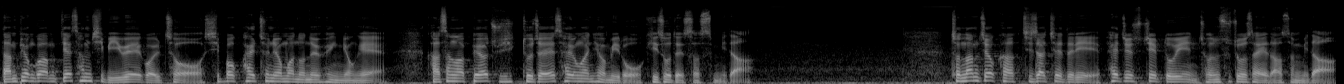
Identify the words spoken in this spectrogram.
남편과 함께 32회에 걸쳐 10억 8천여만 원을 횡령해 가상화폐와 주식 투자에 사용한 혐의로 기소됐었습니다. 전남 지역 각 지자체들이 폐지 수집도인 전수조사에 나섭니다.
